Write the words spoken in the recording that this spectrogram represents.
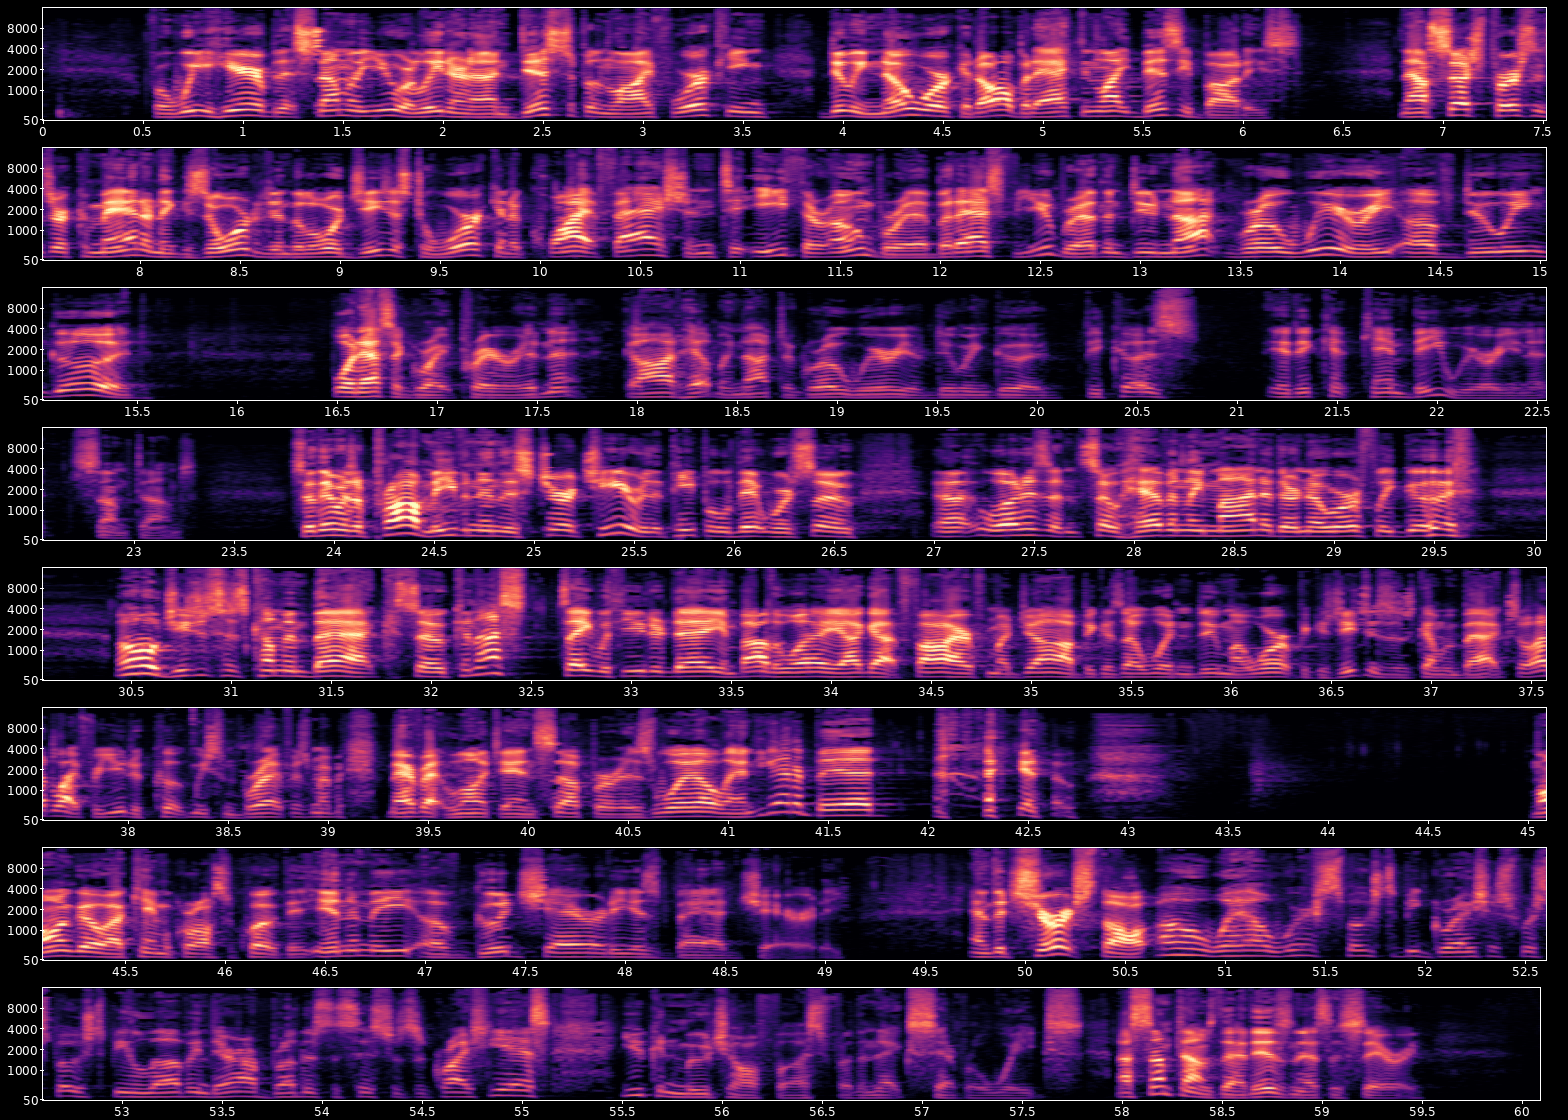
For we hear that some of you are leading an undisciplined life working doing no work at all but acting like busybodies now, such persons are commanded and exhorted in the Lord Jesus to work in a quiet fashion to eat their own bread. But as for you, brethren, do not grow weary of doing good. Boy, that's a great prayer, isn't it? God, help me not to grow weary of doing good because it, it can, be wearying it sometimes. So there was a problem even in this church here that people that were so, uh, what is it, so heavenly minded, they're no earthly good. Oh, Jesus is coming back. So, can I stay with you today? And by the way, I got fired from my job because I wouldn't do my work because Jesus is coming back. So, I'd like for you to cook me some breakfast, matter of fact, lunch and supper as well. And you got a bed, you know. Long ago, I came across a quote The enemy of good charity is bad charity. And the church thought, oh, well, we're supposed to be gracious. We're supposed to be loving. They're our brothers and sisters of Christ. Yes, you can mooch off us for the next several weeks. Now, sometimes that is necessary.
